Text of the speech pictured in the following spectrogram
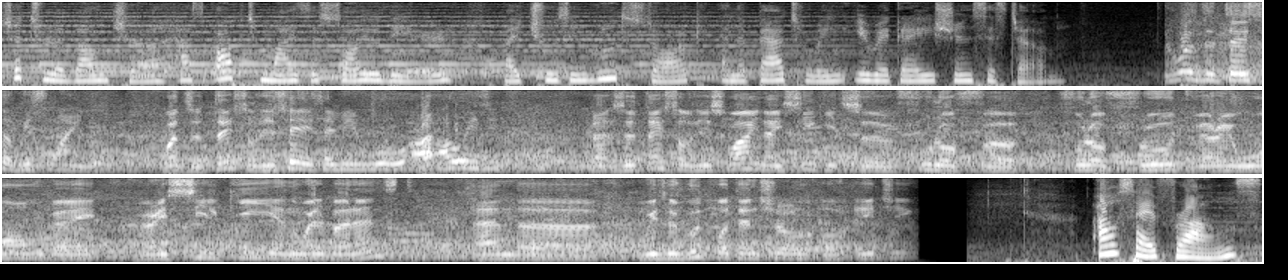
Chateau L'Aventure has optimized the soil there by choosing rootstock and a battering irrigation system. What's the taste of this wine? What's the taste of The this? taste, I mean, how how is it? Uh, the taste of this wine, I think it's uh, full of uh, full of fruit, very warm, very very silky and well balanced, and uh, with a good potential of aging. Outside France,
